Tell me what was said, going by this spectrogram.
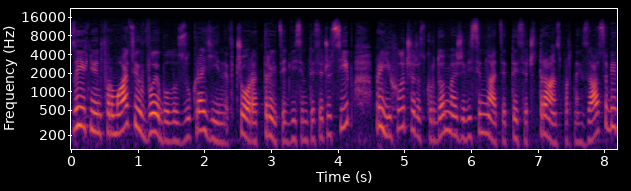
За їхньою інформацією, вибуло з України вчора 38 тисяч осіб. Приїхали через кордон майже 18 тисяч транспортних засобів.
